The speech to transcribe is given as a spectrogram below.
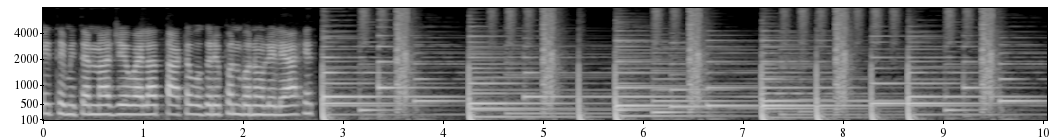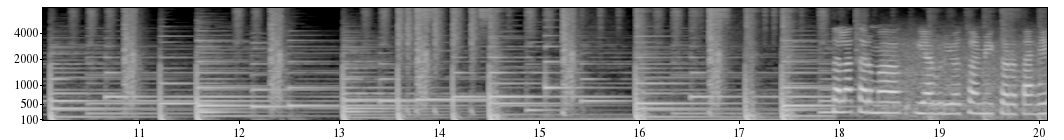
इथे मी त्यांना जेवायला ताट वगैरे पण बनवलेले आहेत. चला तर मग या व्हिडिओचा मी करत आहे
